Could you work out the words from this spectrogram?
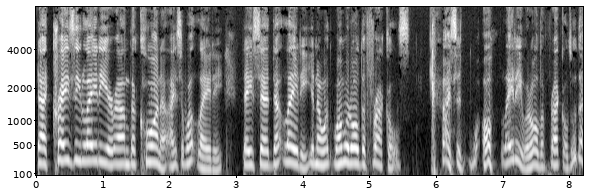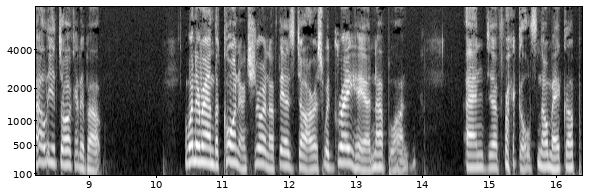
That crazy lady around the corner. I said, What lady? They said, That lady, you know, one with all the freckles. I said, Oh, lady with all the freckles. Who the hell are you talking about? I went around the corner, and sure enough, there's Doris with gray hair, not blonde, and uh, freckles, no makeup.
